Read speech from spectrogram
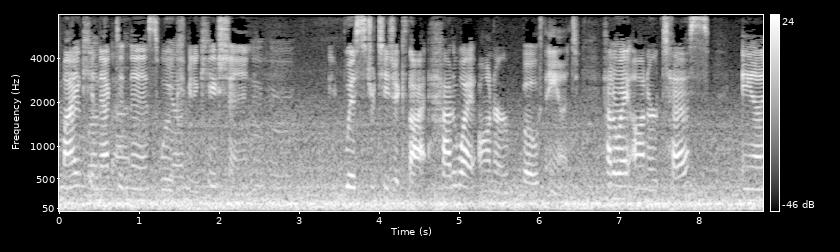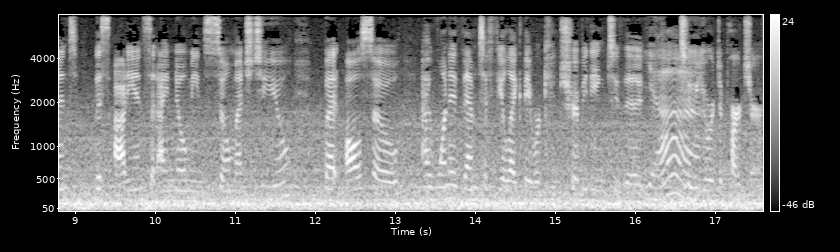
my I connectedness with Yep. communication Mhm. with strategic thought, how do I honor both and? How do I honor Tess and this audience that I know means so much to you? But also, I wanted them to feel like they were contributing to the Yeah. to your departure.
